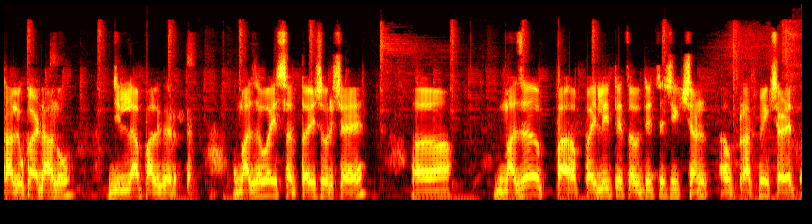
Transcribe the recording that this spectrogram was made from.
तालुका डहाणू जिल्हा पालघर. माझं वय सत्तावीस वर्ष आहे. माझं पहिली ते चौथीचं शिक्षण प्राथमिक शाळेत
